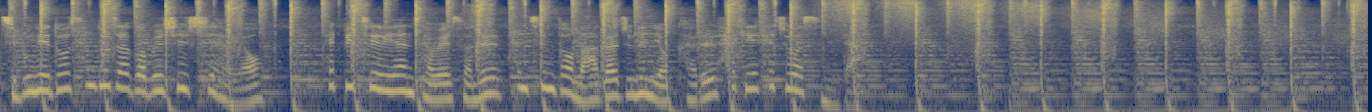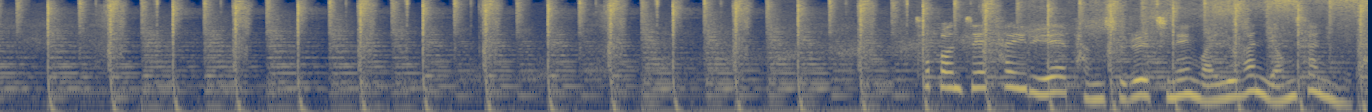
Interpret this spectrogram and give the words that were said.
지붕에도 상도 작업을 실시하여 햇빛에 의한 자외선을 한층 더 막아주는 역할을 하게 해주었습니다. 첫 번째 타일 위에 방수를 진행 완료한 영상입니다.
